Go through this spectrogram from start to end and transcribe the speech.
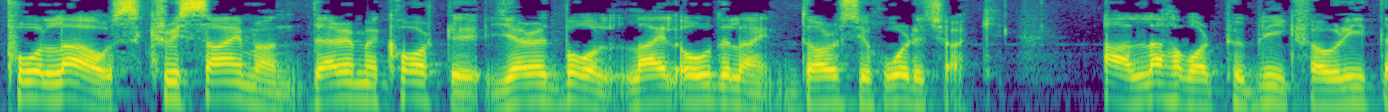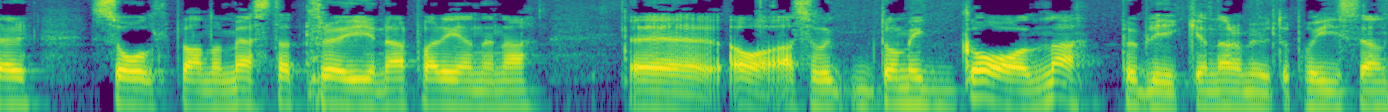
Paul Laus, Chris Simon, Darren McCarty, Jared Boll, Lyle Odeline, Darcy Hordechuk. Alla har varit publikfavoriter, sålt bland de mesta tröjorna på arenorna. Eh, ja, alltså, de är galna, publiken, när de är ute på isen.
